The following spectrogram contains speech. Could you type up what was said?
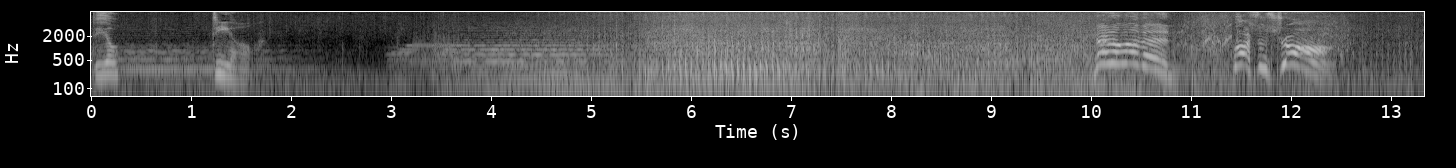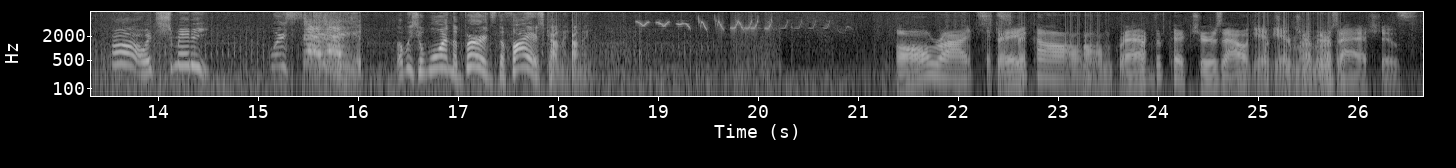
Deal? Deal. Nine Eleven! Boston Strong! Oh, it's Smitty! We're safe! But we should warn the birds the fire's coming. coming. All right, stay calm. Grab the pictures. I'll get your mother's ashes.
